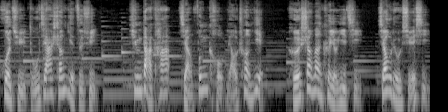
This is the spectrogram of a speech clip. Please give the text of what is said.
获取独家商业资讯，听大咖讲风口，聊创业，和上万客友一起交流学习。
